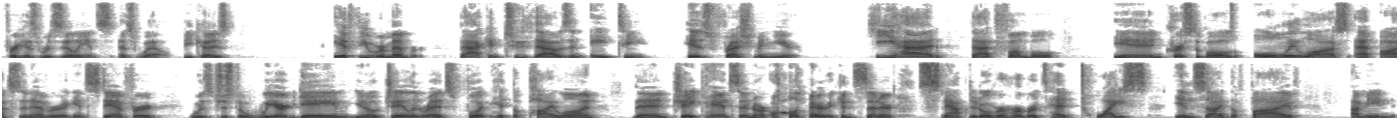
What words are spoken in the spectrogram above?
for his resilience as well, because if you remember back in 2018, his freshman year, he had that fumble in Cristobal's only loss at Autzen ever against Stanford was just a weird game. You know, Jaylon Redd's foot hit the pylon. Then Jake Hanson, our All American center, snapped it over Herbert's head twice inside the five. I mean,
